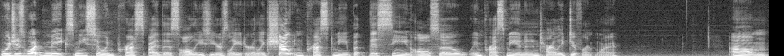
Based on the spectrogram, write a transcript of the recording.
Which is what makes me so impressed by this all these years later. Like Shout impressed me, but this scene also impressed me in an entirely different way. Um,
